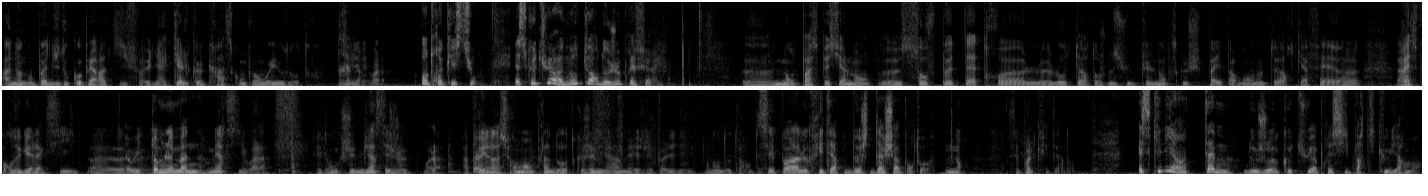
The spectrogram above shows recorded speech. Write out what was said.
Ah non, non, pas du tout coopératif. Il y a quelques crasses qu'on peut envoyer aux autres. Très bien. Voilà. Autre question. Est-ce que tu as un auteur de jeu préféré? Euh, non, pas spécialement, euh, sauf peut-être euh, l'auteur dont je me suis plus le nom parce que je suis pas hyper bon en auteur, qui a fait Race for the Galaxy. Ah oui, Tom Lehman. Merci, voilà. Et donc j'aime bien ces jeux, voilà. Après il y en a sûrement plein d'autres que j'aime bien, mais j'ai pas les noms d'auteurs en tête. C'est pas le critère d'achat pour toi? Non, c'est pas le critère. Est-ce qu'il y a un thème de jeu que tu apprécies particulièrement?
